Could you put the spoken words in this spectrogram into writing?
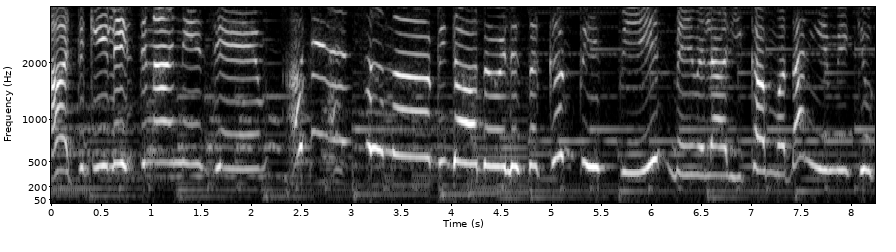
Artık iyileştin anneciğim. Aferin sana. Bir daha da öyle sakın pis pis meyveler yıkanmadan yemek yok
